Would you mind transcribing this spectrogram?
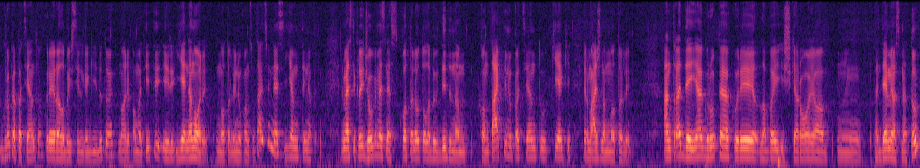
grupė pacientų, kurie yra labai išsilgę gydytojų, nori pamatyti ir jie nenori nuotolinių konsultacijų, nes jiem tai nepatinka. Ir mes tikrai džiaugiamės, nes kuo toliau, tuo labiau didinam kontaktinių pacientų kiekį ir mažinam nuotolinį. Antra dėja grupė, kuri labai iškerojo mm, pandemijos metu,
